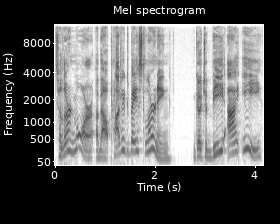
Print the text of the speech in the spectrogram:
To learn more about project-based learning, go to BIE.org.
